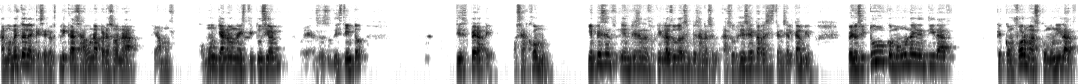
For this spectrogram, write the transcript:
Al momento en el que se lo explicas a una persona, digamos, común, ya no una institución, pues eso es distinto, dices, espérate, o sea, ¿cómo? Y empiezan, empiezan a surgir las dudas, empiezan a, a surgir cierta resistencia al cambio. Pero si tú, como una identidad que conformas comunidad,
